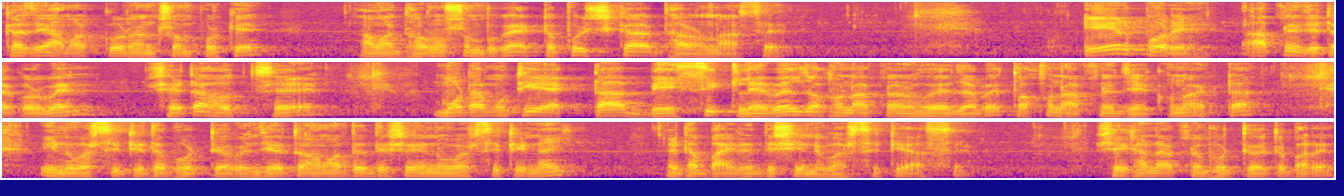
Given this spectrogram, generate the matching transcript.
কাজে আমার কোরআন সম্পর্কে, আমার ধর্ম সম্পর্কে একটা পরিষ্কার ধারণা আছে। এরপরে আপনি যেটা করবেন, সেটা হচ্ছে মোটামুটি একটা বেসিক লেভেল যখন আপনার হয়ে যাবে, তখন আপনি যে কোনো একটা ইউনিভার্সিটিতে ভর্তি হবেন। যেহেতু আমাদের দেশে ইউনিভার্সিটি নাই, এটা বাইরের দেশে ইউনিভার্সিটি আছে। সেখানে আপনি ভর্তি হতে পারেন।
